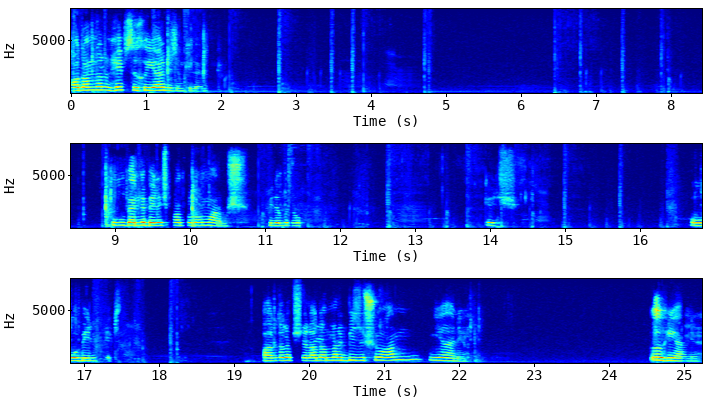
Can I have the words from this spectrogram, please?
Adamların hepsi hıyar bizimkilerin. Oo bende beleş pantolon varmış. Bir de bu Geç. O benim pek. Arkadaşlar adamlar bizi şu an yani. ıh yani.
